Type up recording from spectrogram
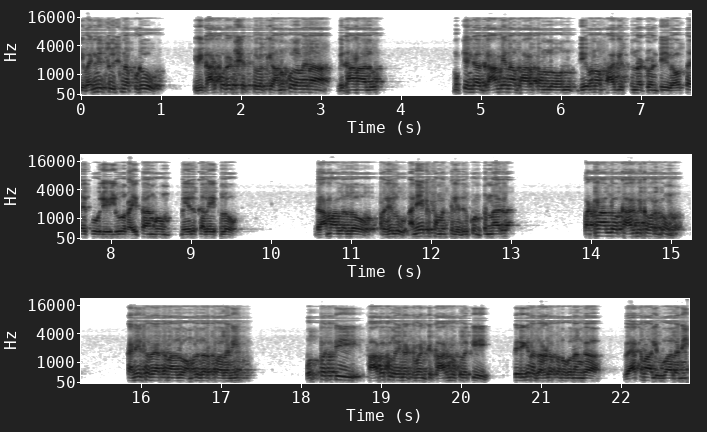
ఇవన్నీ చూసినప్పుడు ఇవి కార్పొరేట్ శక్తులకి అనుకూలమైన విధానాలు. ముఖ్యంగా గ్రామీణ భారతంలో జీవనం సాగిస్తున్నటువంటి వ్యవసాయ కూలీలు రైతాంగం మేలు కలయికలో గ్రామాలలో ప్రజలు అనేక సమస్యలు ఎదుర్కొంటున్నారు. పట్టణాల్లో కార్మిక వర్గం కనీస వేతనాలు అమలు జరపాలని ఉత్పత్తి సాధకులైనటువంటి కార్మికులకి పెరిగిన ధరలకు అనుగుణంగా వేతనాలు ఇవ్వాలని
